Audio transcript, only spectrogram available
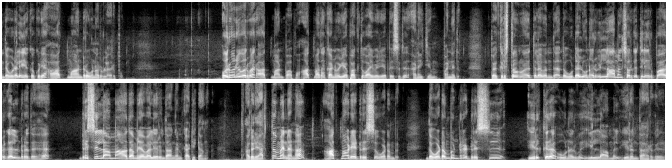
இந்த உடலை இயக்கக்கூடிய ஆத்மான்ற உணர்வில் இருப்போம். ஒருவர் ஒருவர் ஆத்மான்னு பார்ப்போம். ஆத்மா தான் கண் வழியாக பார்க்குது வாய் வழியாக பேசுது அனைத்தையும் பண்ணுது. இப்போ கிறிஸ்தவ மதத்தில் வந்து அந்த உடல் உணர்வு இல்லாமல் சொர்க்கத்தில் இருப்பார்கள்ன்றத ட்ரெஸ் இல்லாமல் ஆதாம் ஏவால் இருந்தாங்கன்னு காட்டிட்டாங்க. அதோடைய அர்த்தம் என்னென்னா ஆத்மாவுடைய ட்ரெஸ்ஸு உடம்பு. இந்த உடம்புன்ற ட்ரெஸ்ஸு இருக்கிற உணர்வு இல்லாமல் இருந்தார்கள்.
